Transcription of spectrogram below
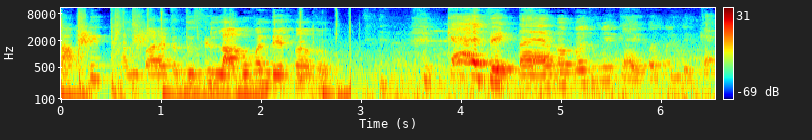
तापटीत खाली पाडायचं दुसरी लागू पण देत नव्हतो. काय फेकता यार पप्पा तुम्ही? काय पण म्हणजे काय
